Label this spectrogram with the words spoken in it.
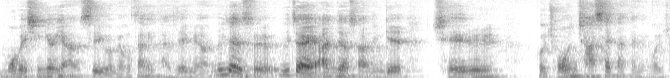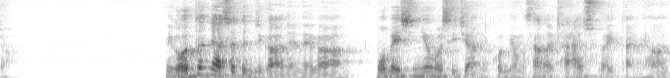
몸에 신경이 안 쓰이고 명상이 잘 되면 의자에서, 의자에 앉아서 하는 게 제일 그 좋은 자세가 되는 거죠. 그러니까 어떤 자세든지 간에 내가 몸에 신경을 쓰지 않고 명상을 잘 할 수가 있다면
